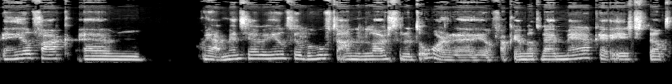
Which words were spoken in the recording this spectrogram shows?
heel vaak, um, ja, mensen hebben heel veel behoefte aan een luisterend oor. Uh, heel vaak. En wat wij merken is dat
